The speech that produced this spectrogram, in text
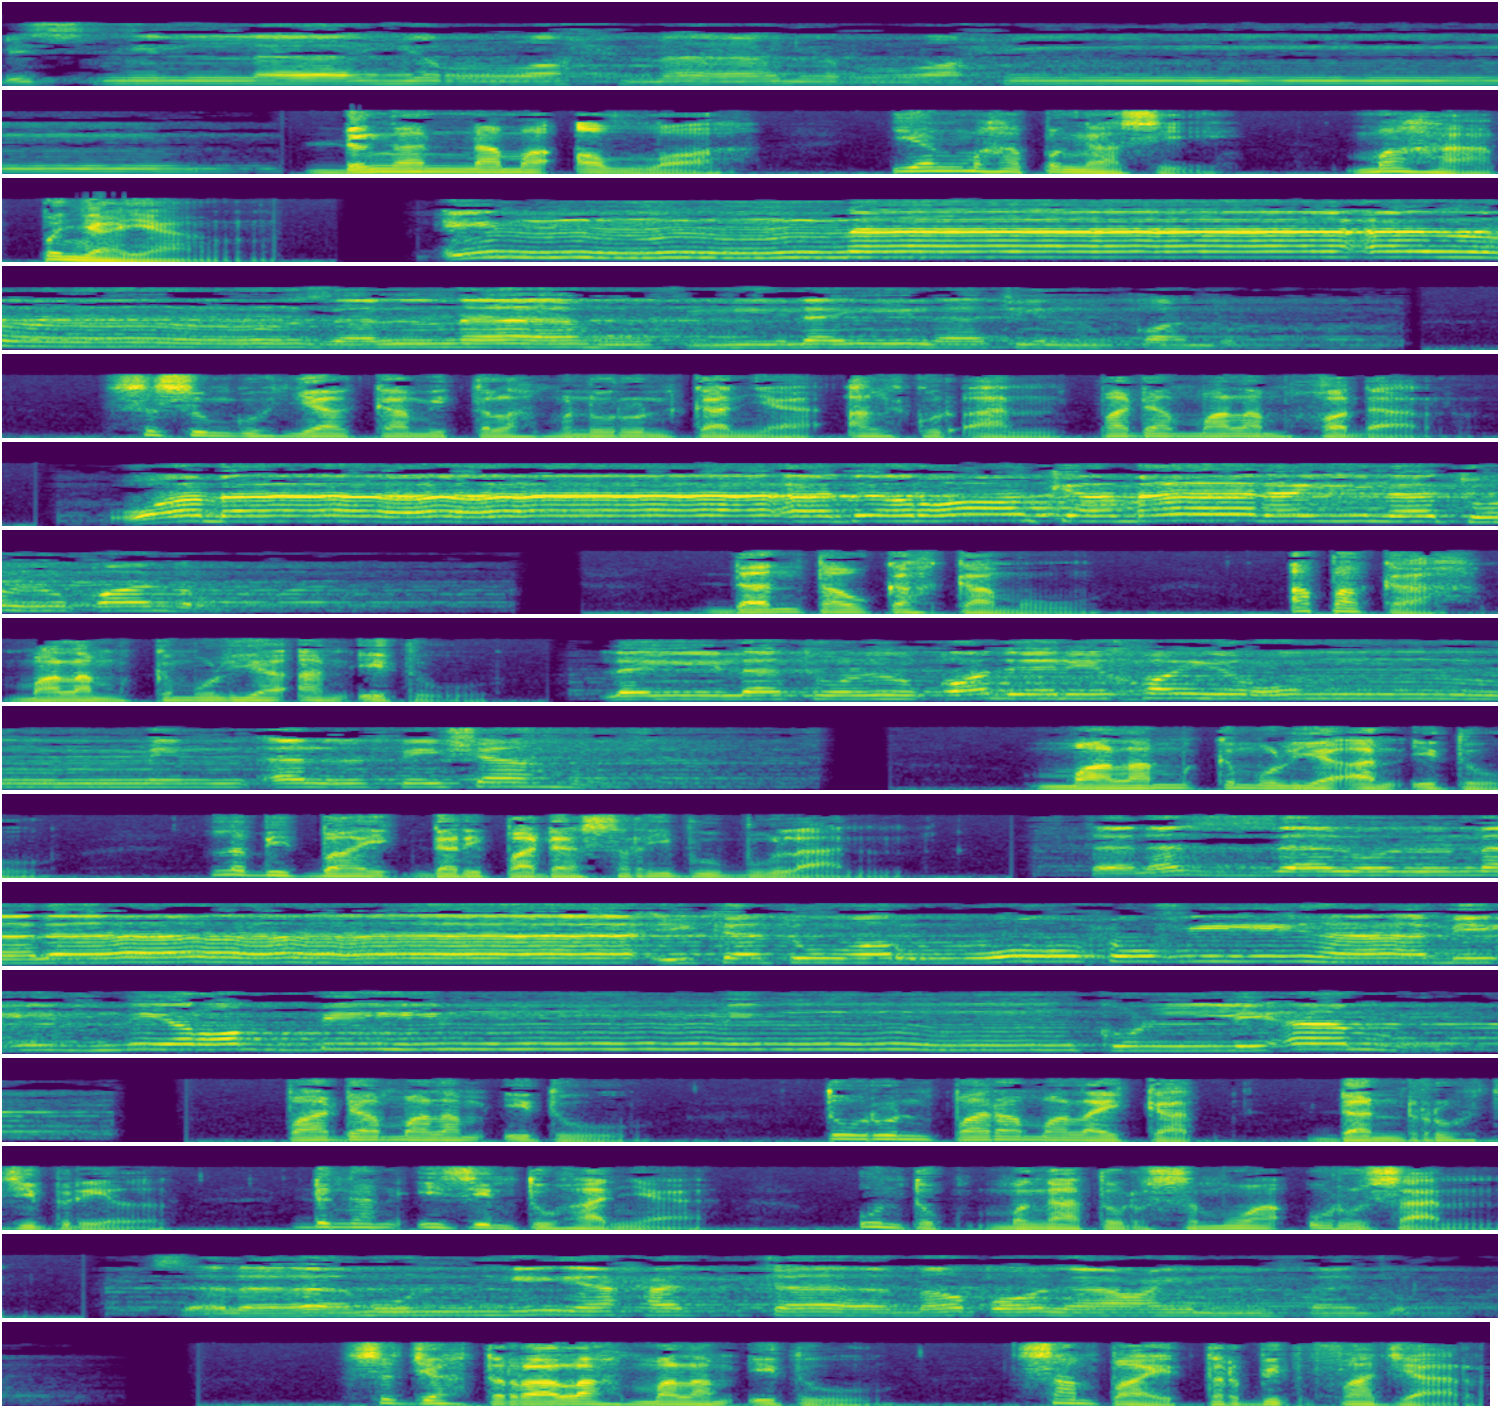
Bismillahirrahmanirrahim. Dengan nama Allah yang Maha Pengasih, Maha Penyayang. Inna anzalnahu fi laylatil qadr. Sesungguhnya kami telah menurunkannya Al-Quran pada malam Khodar lailatul qadr. Dan tahukah kamu apakah malam kemuliaan itu? Lailatul qadr khairum min alf syahr. Malam kemuliaan itu lebih baik daripada seribu bulan. Tanazzalul fiha biizni rabbihim pada malam itu turun para malaikat dan ruh Jibril dengan izin Tuhannya untuk mengatur semua urusan. Sejahteralah malam itu sampai terbit fajar.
